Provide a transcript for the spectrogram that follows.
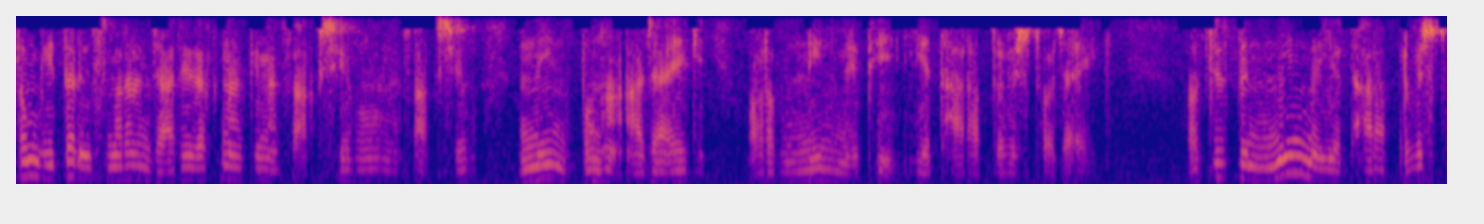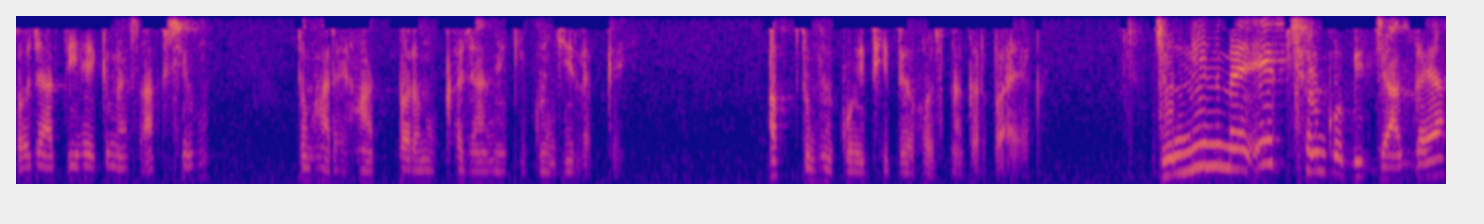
तुम भीतर स्मरण जारी रखना कि मैं साक्षी हूँ, मैं साक्षी हूँ। नींद पुनः आ जाएगी और अब नींद में भी ये धारा प्रविष्ट हो जाएगी। और जिस दिन नींद में ये धारा प्रविष्ट हो जाती है कि मैं साक्षी हूँ, तुम्हारे हाथ परम खजाने की कुंजी लग गई। अब तुम्हें कोई भी बेहोश न कर पाएगा। जो नींद में एक क्षण को भी जाग गया,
